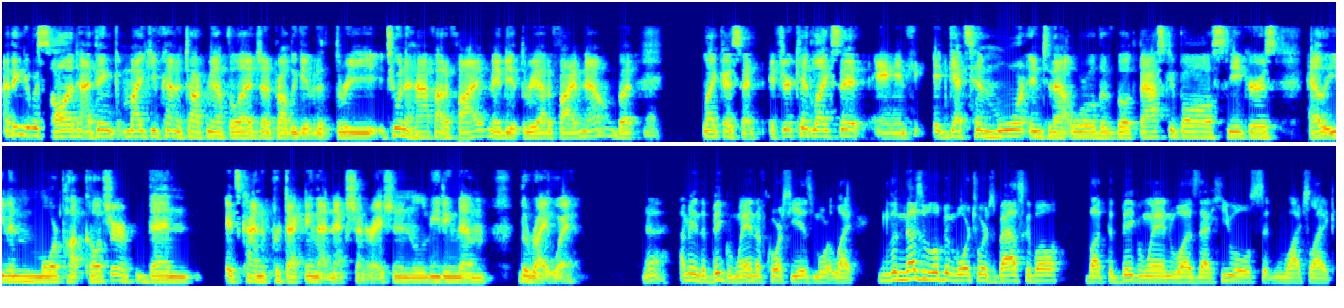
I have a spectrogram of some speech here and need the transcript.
I think it was solid. I think Mike, you've kind of talked me off the ledge. I'd probably give it a three, two and a half out of five, maybe a three out of five now. But Yeah. like I said, if your kid likes it and it gets him more into that world of both basketball, sneakers, hell, even more pop culture, then it's kind of protecting that next generation and leading them the right way. Yeah, I mean the big win, of course, he is more like nudges a little bit more towards basketball, but the big win was that he will sit and watch like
